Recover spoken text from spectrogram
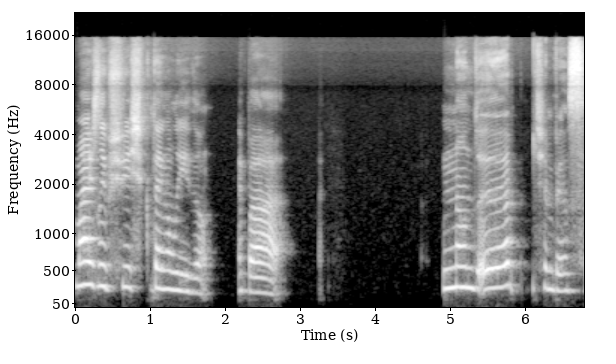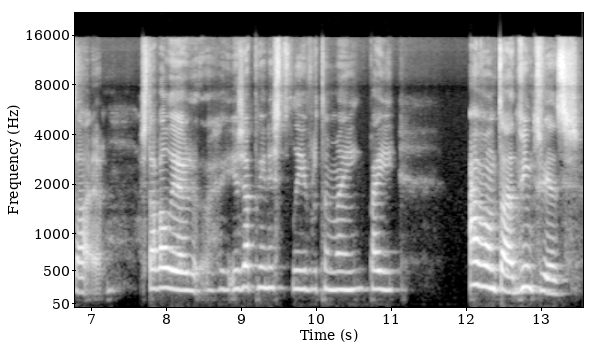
Mais livros fixos que tenho lido. Epá. Não. Uh, Deixa-me pensar estava a ler, eu já peguei neste livro também, pá, aí, à vontade, 20 vezes.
